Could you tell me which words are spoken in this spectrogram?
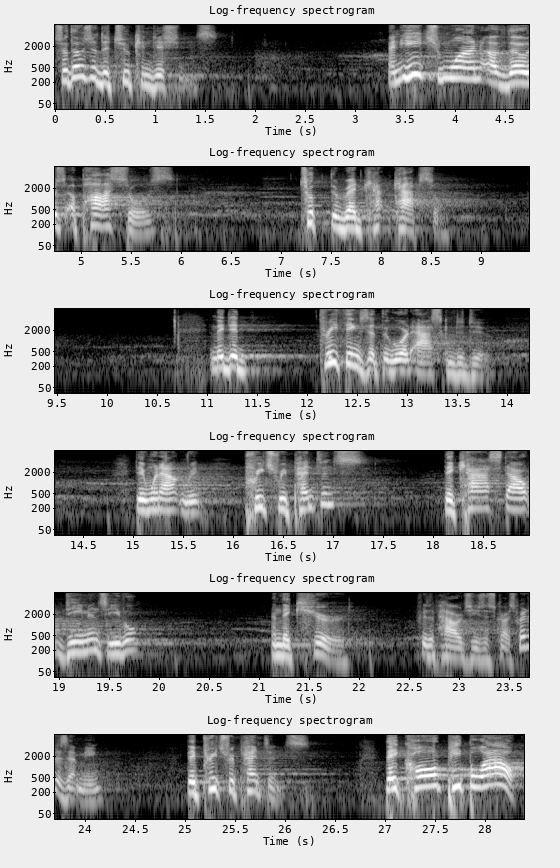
So, those are the two conditions. And each one of those apostles took the red ca- capsule. And they did three things that the Lord asked them to do. They went out and re- preached repentance, they cast out demons, evil, and they cured through the power of Jesus Christ. What does that mean? They preached repentance. They called people out.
